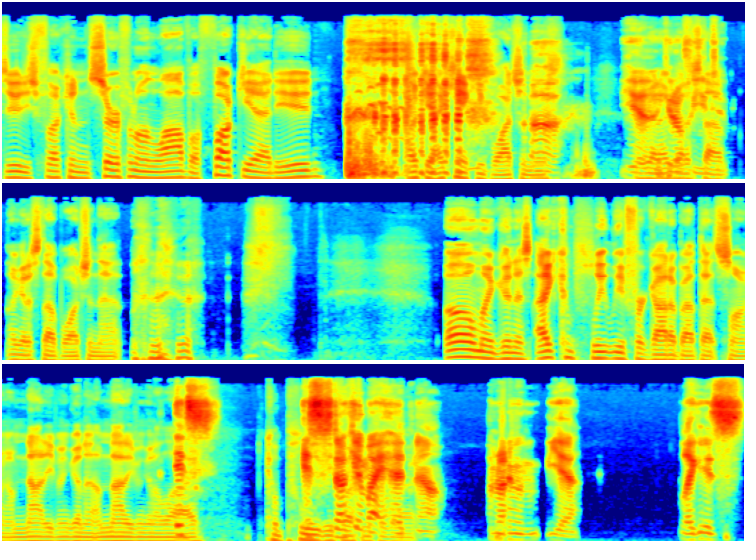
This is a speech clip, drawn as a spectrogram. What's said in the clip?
Dude, he's fucking surfing on lava. Fuck yeah, dude. Okay, I can't keep watching this. Uh, I yeah, gotta, I get off gotta stop. YouTube. I gotta stop watching that. oh my goodness, I completely forgot about that song. I'm not even gonna. I'm not even gonna lie. It's completely. it's stuck in my head now. I'm not even yeah. Like it's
